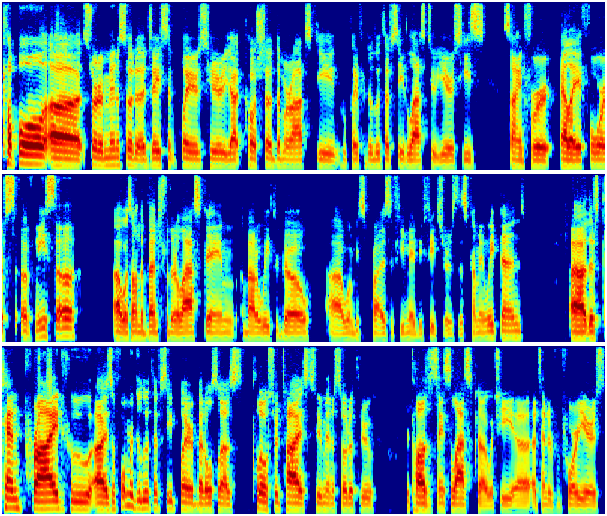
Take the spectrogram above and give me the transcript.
couple uh, sort of Minnesota adjacent players here. You got Kosha Domaratsky, who played for Duluth FC the last two years. He's signed for LA Force of NISA. Uh, was on the bench for their last game about a week ago. Uh, wouldn't be surprised if he maybe features this coming weekend. Uh, there's Ken Pride, who uh, is a former Duluth FC player, but also has closer ties to Minnesota through the College of St. Scholastica, which he uh, attended for four years.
